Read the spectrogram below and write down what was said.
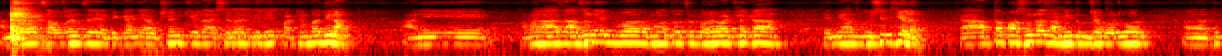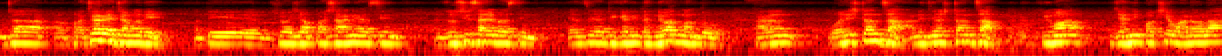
आमच्या चौघांचं या ठिकाणी औक्षण केलं आशीर्वाद दिले पाठिंबा दिला. आणि आम्हाला आज अजून एक ब- महत्त्वाचं बरं वाटलं का? त्यांनी आज घोषित केलं. का आत्तापासूनच आम्ही तुमच्याबरोबर तुमच्या प्रचार याच्यामध्ये ते शिवाजी आप्पा शहाणे असतील जोशी साहेब असतील यांचं या ठिकाणी धन्यवाद मानतो. कारण वरिष्ठांचा आणि ज्येष्ठांचा किंवा ज्यांनी पक्ष वाढवला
